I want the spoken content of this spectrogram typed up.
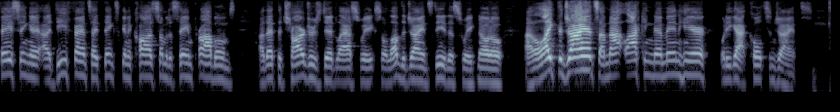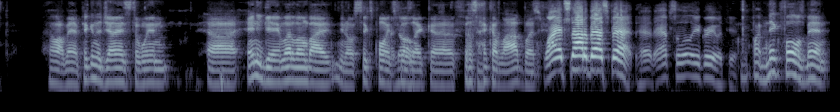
facing a, a defense I think is going to cause some of the same problems uh, that the Chargers did last week. So love the Giants D this week. Noto, I like the Giants. I'm not locking them in here. What do you got, Colts and Giants? Oh man, picking the Giants to win uh, any game, let alone by you know six points, feels like uh, feels like a lot. But That's why it's not a best bet. I absolutely agree with you. But Nick Foles, man,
